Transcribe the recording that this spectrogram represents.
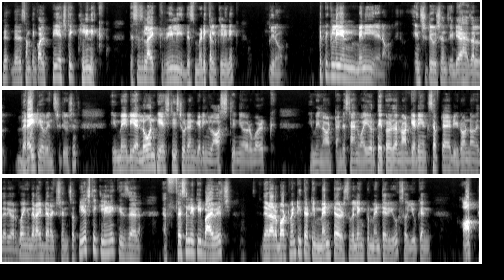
There, there is something called PhD clinic. This is like really this medical clinic. You know, typically in many you know institutions, India has a variety of institutions. You may be a lone PhD student getting lost in your work. You may not understand why your papers are not getting accepted. You don't know whether you are going in the right direction. So, PhD clinic is a, a facility by which there are about 20 30 mentors willing to mentor you so you can opt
